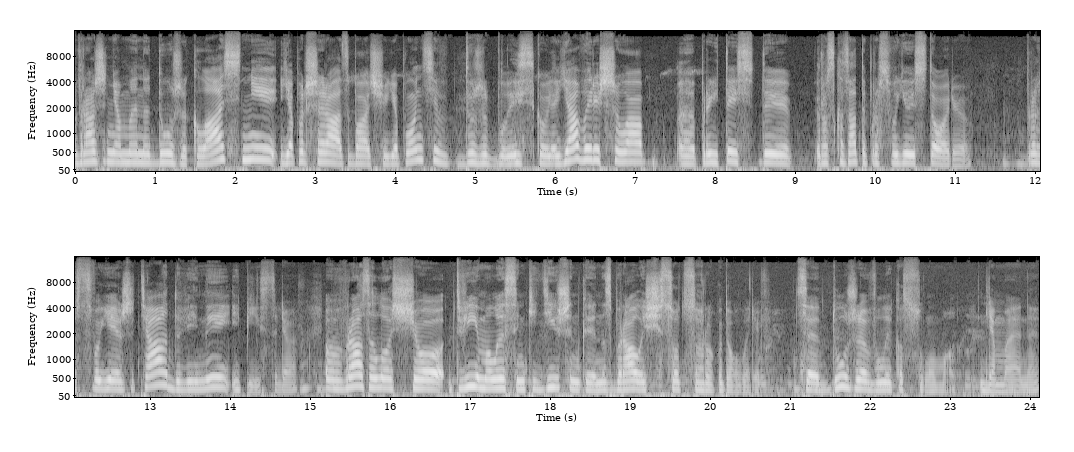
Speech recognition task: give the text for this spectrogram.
Враження в мене дуже класні. Я перший раз бачу японців дуже близько. Я вирішила е, прийти сюди розказати про свою історію. Про своє життя до війни і після вразило, що дві малесенькі дівчинки назбирали 640 доларів. Це дуже велика сума для мене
